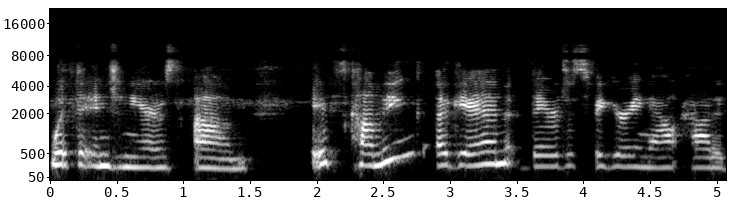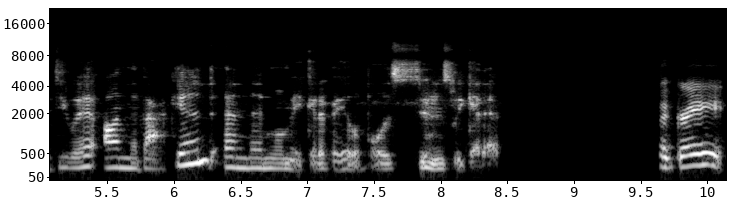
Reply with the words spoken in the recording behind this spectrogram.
with the engineers. Um, it's coming. Again, they're just figuring out how to do it on the back end, and then we'll make it available as soon as we get it. a great,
